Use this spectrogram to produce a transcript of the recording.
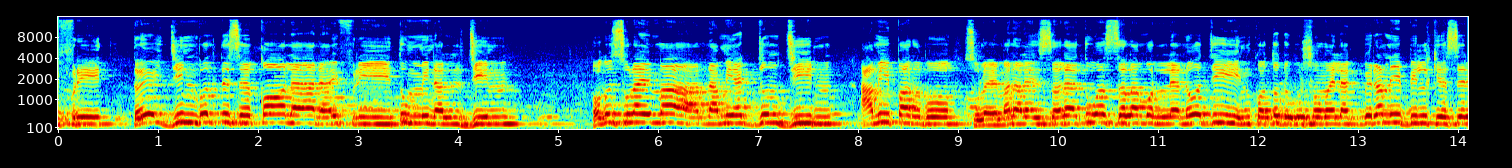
ইফরিত। তো এই জিন বলতেছে মিনাল জিন। ওগো সুলাইমান, আমি একজন জিন, আমি পারব? সুলাইমান আলাইসালাম বললেন, ও জিন, কতটুকু সময় লাগবে? রানী বিলকেসের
